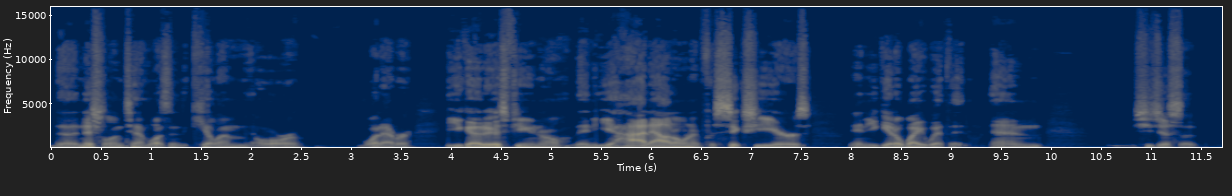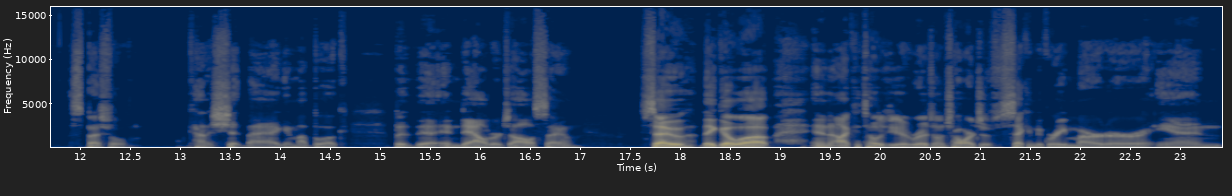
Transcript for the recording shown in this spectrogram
the initial intent wasn't to kill him or whatever. You go to his funeral, then you hide out on it for six years and you get away with it. And she's just a special kind of shit bag in my book, but the, and Daldridge also. So they go up and like I told you, original charge of second degree murder and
